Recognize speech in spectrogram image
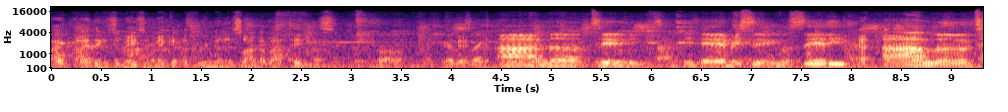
I, I think it's amazing to make up a three minute song about titties. Uh, it was like I love titties in every single city. I loved.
